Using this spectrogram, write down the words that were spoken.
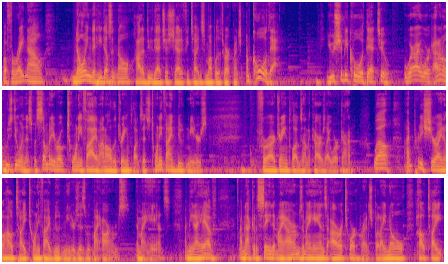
But for right now, knowing that he doesn't know how to do that just yet, if he tightens him up with a torque wrench, I'm cool with that. You should be cool with that too. Where I work, I don't know who's doing this, but somebody wrote 25 on all the drain plugs. That's 25 newton meters for our drain plugs on the cars I work on. Well, I'm pretty sure I know how tight 25 newton meters is with my arms and my hands. I mean, I have, I'm not going to say that my arms and my hands are a torque wrench, but I know how tight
